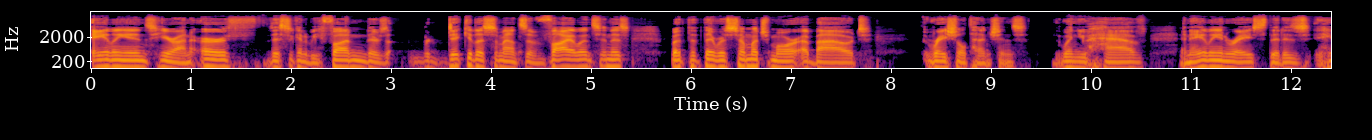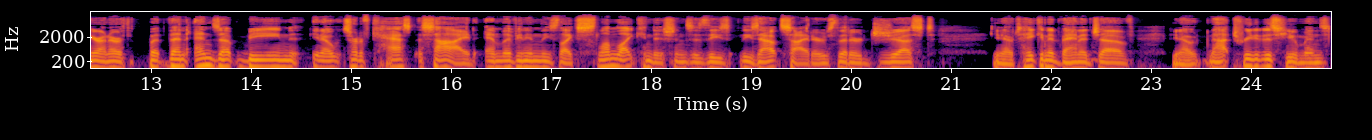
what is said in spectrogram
aliens here on Earth. This is going to be fun. There's ridiculous amounts of violence in this, but that there was so much more about racial tensions when you have an alien race that is here on Earth, but then ends up being, you know, sort of cast aside and living in these like slum-like conditions as these, these outsiders that are just, you know, taken advantage of, you know, not treated as humans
